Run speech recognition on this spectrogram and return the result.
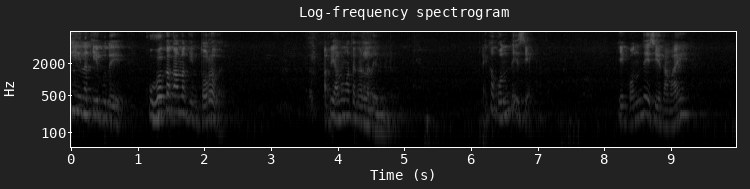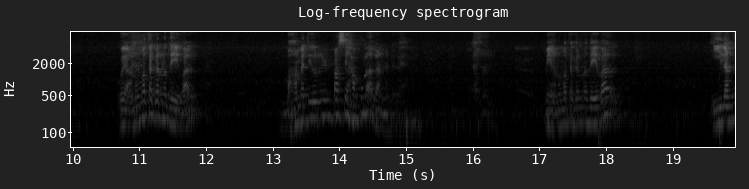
කියලා කියපු දේ කුහකකමකින් තොරව අපි අනුමත කරලා දෙන්න. ඒක කොන්දේසියක්. ඒ කොන්දේසිය තමයි ඔය අනුමත කරන දේවල් මහමැතිවරණයෙන් පස්සේ හකුලා ගන්නට බෑ. මේ අනුමත කරන දේවල් ඊළඟ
